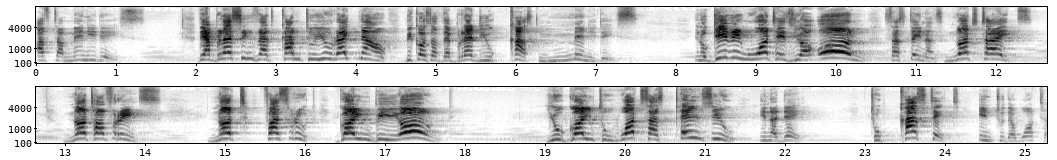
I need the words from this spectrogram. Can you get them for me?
after many days. There are blessings that come to you right now because of the bread you cast many days. You know, giving what is your own sustenance, not tithes, not offerings, not first fruit, going beyond you go into what sustains you in a day to cast it into the water.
